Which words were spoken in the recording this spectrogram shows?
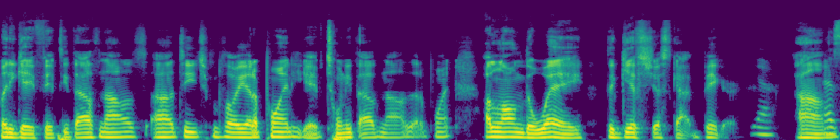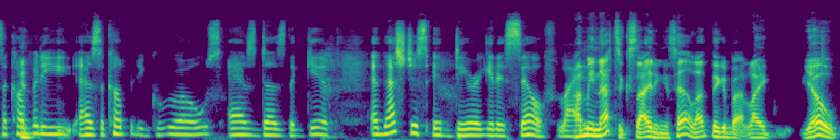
But he gave fifty thousand uh, dollars to each employee at a point. He gave twenty thousand dollars at a point. Along the way, the gifts just got bigger. Yeah. Um, as the and- company as the company grows, as does the gift, and that's just endearing in itself. Like I mean, that's exciting as hell. I think about like, yo,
